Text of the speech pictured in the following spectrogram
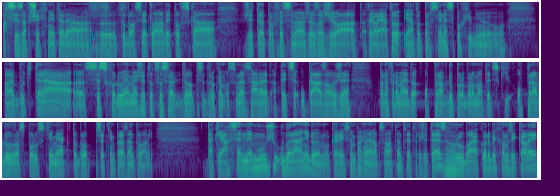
asi za všechny teda, eh, to byla Světlana Vitovská, že to je profesionál, že ho zažila a, a tak dále. Já to, já to prostě nespochybnuju, ale buď teda eh, se shodujeme, že to, co se dělo před rokem 89 a teď se ukázalo, že u pana Fremra je to opravdu problematický, opravdu v rozporu s tím, jak to bylo předtím prezentovaný tak já se nemůžu ubránit dojmu, který jsem pak nenapsal na ten Twitter, že to je zhruba, jako kdybychom říkali,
